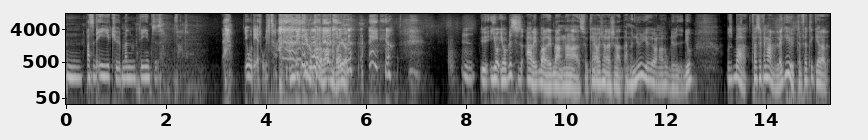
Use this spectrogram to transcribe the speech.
Mm. Alltså det är ju kul men det är inte... Fan. Äh, jo det är roligt. Det är kul att kolla vad andra gör. Ja. Mm. Jag, jag blir så arg bara ibland när så kan jag känna, känna att ah, men nu gör jag någon rolig video. Och så bara, fast jag kan aldrig lägga ut den för jag tycker att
